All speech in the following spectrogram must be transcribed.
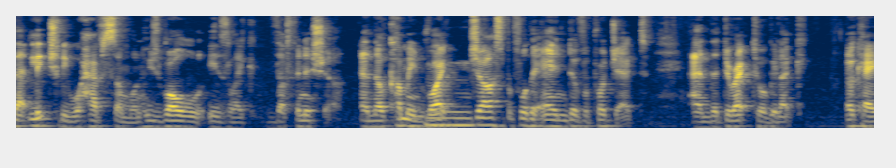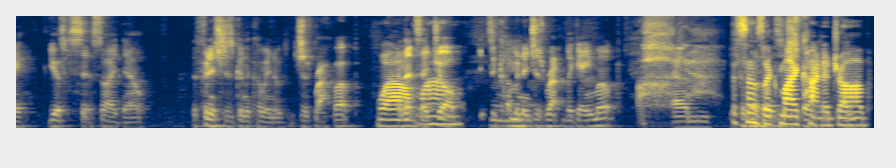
that literally will have someone whose role is like the finisher, and they'll come in right Mm. just before the end of a project, and the director will be like, "Okay, you have to sit aside now. The finisher's going to come in and just wrap up." wow. and that's their job is to come in and just wrap the game up. Ah, Um, That sounds like my it just won't kind of job.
